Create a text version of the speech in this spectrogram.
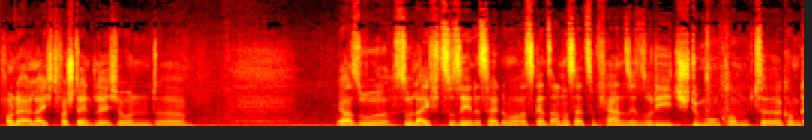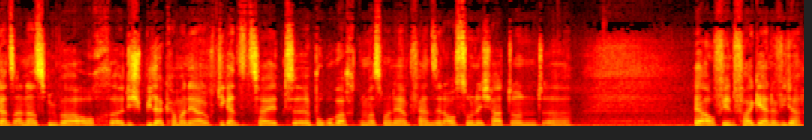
von daher leicht verständlich und äh, ja, so, so live zu sehen ist halt immer was ganz anderes als im Fernsehen. So die, die Stimmung kommt, äh, kommt ganz anders rüber. Auch äh, die Spieler kann man ja auch die ganze Zeit äh, beobachten, was man ja im Fernsehen auch so nicht hat. Und äh, ja, auf jeden Fall gerne wieder.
